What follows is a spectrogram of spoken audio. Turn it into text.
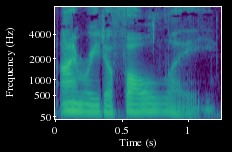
I'm Rita Foley.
